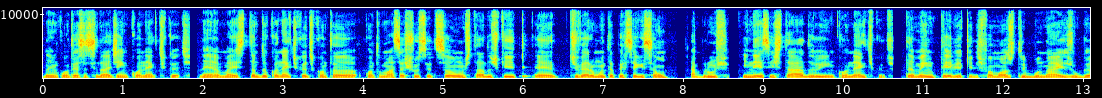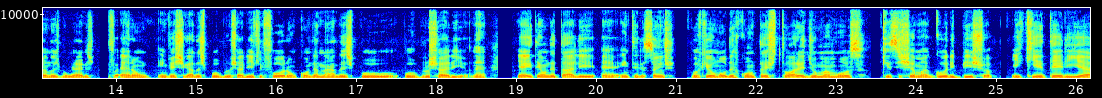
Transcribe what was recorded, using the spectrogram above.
Não encontrei essa cidade em Connecticut, né? Mas tanto Connecticut quanto, quanto Massachusetts são estados que é, tiveram muita perseguição à bruxa. E nesse estado, em Connecticut, também teve aqueles famosos tribunais julgando as mulheres que eram investigadas por bruxaria, que foram condenadas por, por bruxaria, né? E aí tem um detalhe é, interessante, porque o Mulder conta a história de uma moça que se chama Goody Bishop, e que teria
